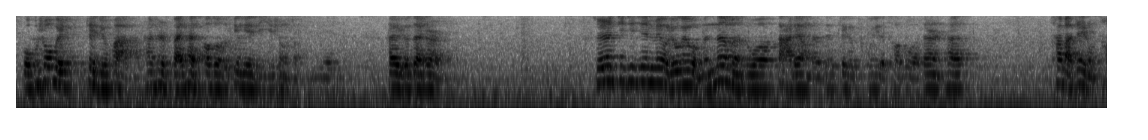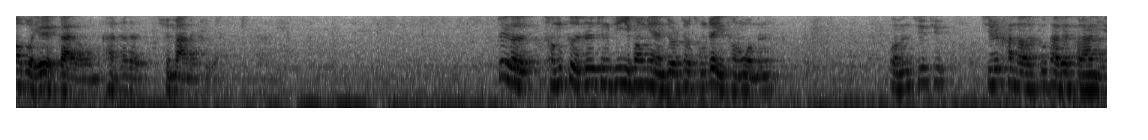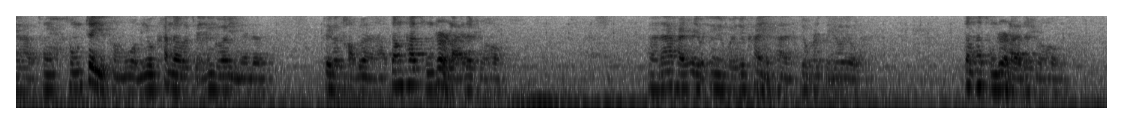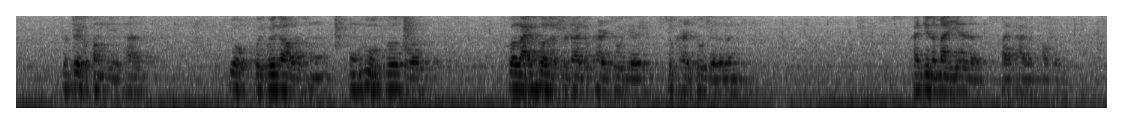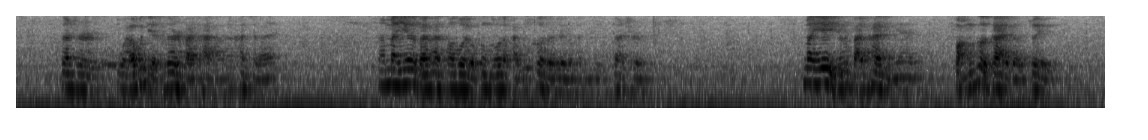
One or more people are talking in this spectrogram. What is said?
我不收回这句话，他是白派操作的并列第一圣手。因为还有一个在这儿，虽然季其新没有留给我们那么多大量的这这个图解操作，但是他他把这种操作也给盖了。我们看他的群马美术馆。这个层次之清晰，一方面就是就是从这一层，我们我们就就其实看到了朱塞佩特拉尼啊，从从这一层，我们又看到了九宫格里面的这个讨论啊。当他从这儿来的时候，啊，大家还是有兴趣回去看一看《Super Studio》。当他从这儿来的时候，就这个方体，他又回归到了从从露丝和。和莱特的时代就开始纠结，就开始纠结的问题。还记得麦耶的白派的操作，但是我要不解释它是白派啊，它看起来，那麦耶的白派操作有更多的海杜克的这个痕迹，但是麦耶已经是白派里面房子盖的最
